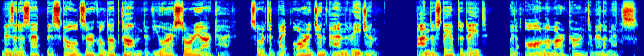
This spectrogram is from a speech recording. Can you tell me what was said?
Visit us at theskaldscircle.com to view our story archive, sorted by origin and region, and to stay up to date with all of our current developments.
